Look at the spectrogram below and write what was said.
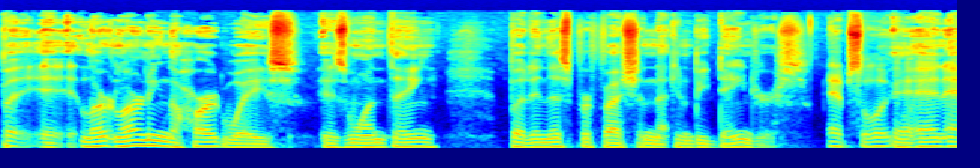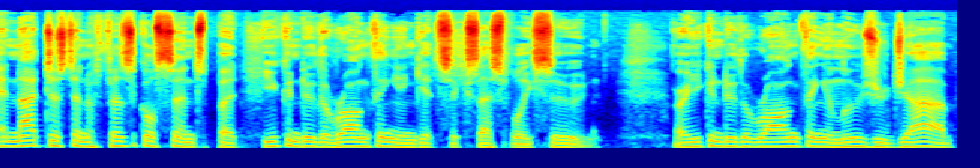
But it, learning the hard ways is one thing but in this profession that can be dangerous. Absolutely. And, and not just in a physical sense, but you can do the wrong thing and get successfully sued, or you can do the wrong thing and lose your job.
